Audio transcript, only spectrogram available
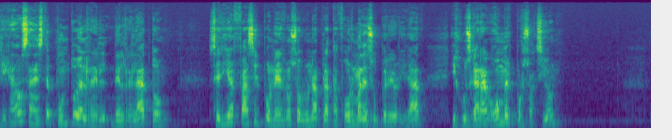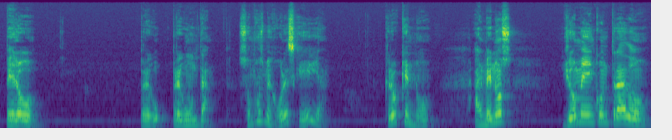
Llegados a este punto del, del relato, sería fácil ponernos sobre una plataforma de superioridad y juzgar a Gomer por su acción. Pero, pregunta, ¿somos mejores que ella? Creo que no. Al menos yo me he encontrado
